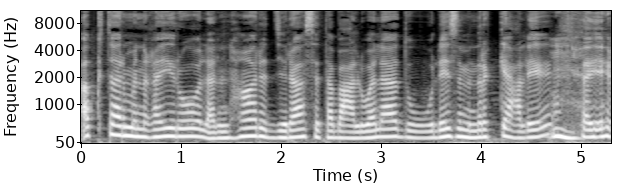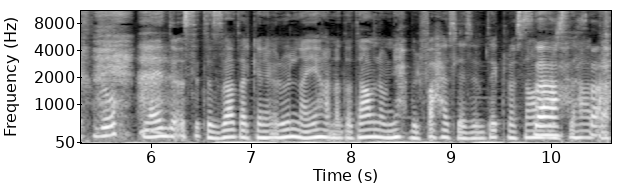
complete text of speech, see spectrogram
أكثر من غيره لنهار الدراسة تبع الولد ولازم نركي عليه تياخده؟ لهيدي قصة الزعتر. كانوا يقولوا لنا إياها إنه تعملوا منيح بالفحص لازم تاكلوا ساندويتش زعتر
